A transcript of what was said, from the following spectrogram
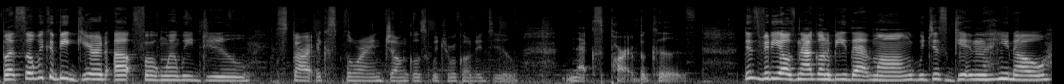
but so we could be geared up for when we do start exploring jungles which we're gonna do next part because this video is not to be that long. We're just getting, you know,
